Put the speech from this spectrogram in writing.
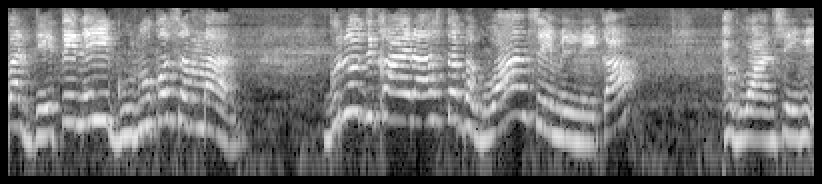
पर देते नहीं गुरु को सम्मान। गुरु दिखाए रास्ता भगवान से मिलने का। भगवान से भी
